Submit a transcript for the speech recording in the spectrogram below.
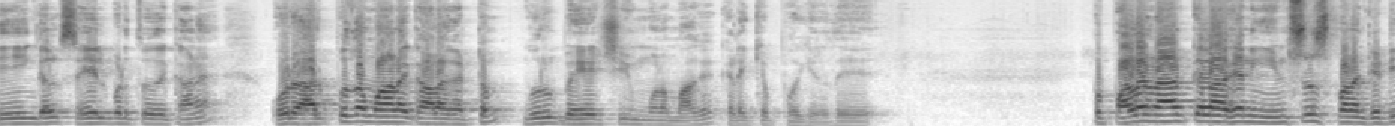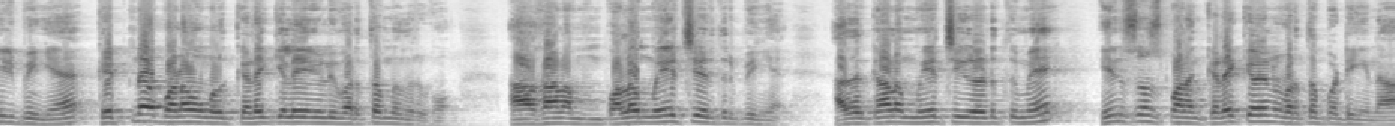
நீங்கள் செயல்படுத்துவதற்கான ஒரு அற்புதமான காலகட்டம் குரு பயிற்சி மூலமாக கிடைக்கப் போகிறது. இப்போ பல நாட்களாக நீங்கள் இன்சூரன்ஸ் பணம் கட்டியிருப்பீங்க. கட்டின பணம் உங்களுக்கு கிடைக்கலையே சொல்லி வருத்தம் வந்திருக்கும் ஆகா நம்ம பல முயற்சி எடுத்திருப்பீங்க. அதற்கான முயற்சிகள் எடுத்துமே இன்சூரன்ஸ் பணம் கிடைக்கலன்னு வருத்தப்பட்டீங்கன்னா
